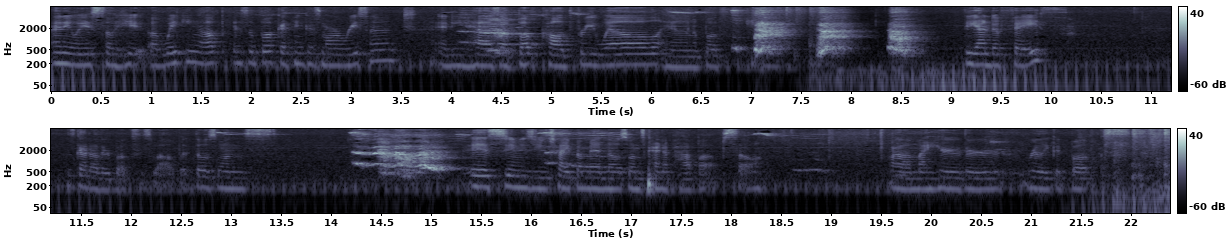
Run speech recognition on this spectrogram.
Anyway, so he uh, Waking Up is a book I think is more recent, and he has a book called Free Will and a book The End of Faith. He's got other books as well, but those ones, as soon as you type them in, those ones kind of pop up. So um, I hear they're really good books.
